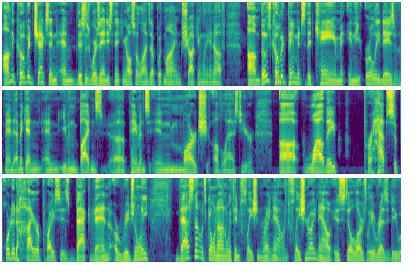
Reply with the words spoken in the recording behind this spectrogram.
on the COVID checks, and, and this is where Zandi's thinking also lines up with mine, shockingly enough. Um, those COVID payments that came in the early days of the pandemic and, and even Biden's uh, payments in March of last year, uh, while they perhaps supported higher prices back then originally, that's not what's going on with inflation right now. Inflation right now is still largely a residue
